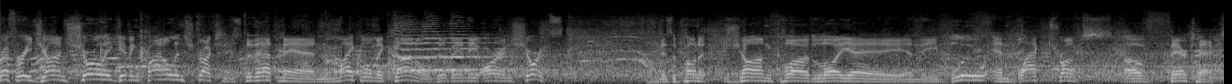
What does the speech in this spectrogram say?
Referee John Shorley giving final instructions to that man, Michael McDonald. He'll be in the orange shorts. And his opponent, Jean-Claude Leuyer, in the blue and black trunks of Fairtex.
